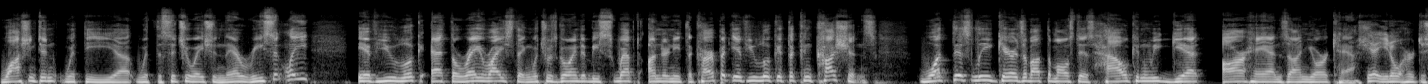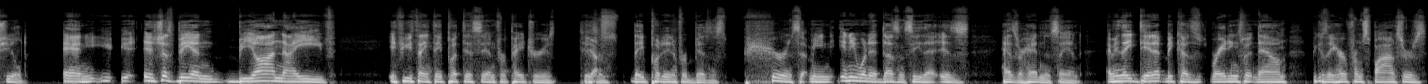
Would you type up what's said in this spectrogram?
Washington with the uh, with the situation there recently, if you look at the Ray Rice thing, which was going to be swept underneath the carpet, if you look at the concussions, what this league cares about the most is how can we get our hands on your cash? Yeah, you don't hurt the shield, and you, it's just being beyond naive if you think they put this in for patriotism. Yes. They put it in for business. Pure and I mean, anyone that doesn't see that is has their head in the sand. I mean, they did it because ratings went down, because they heard from sponsors,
